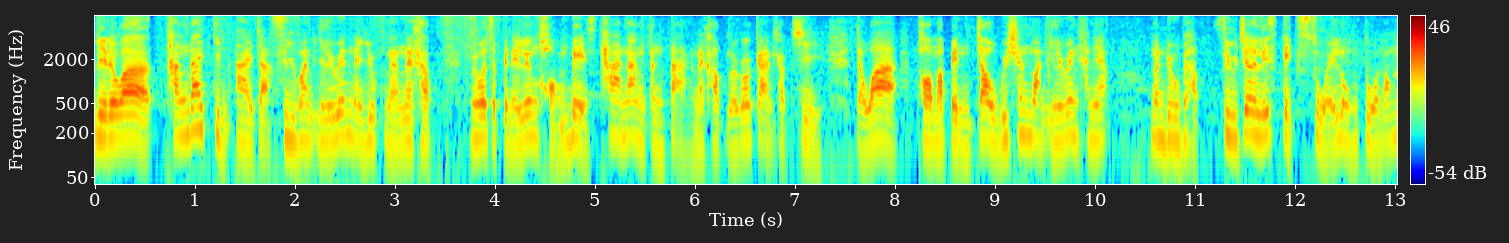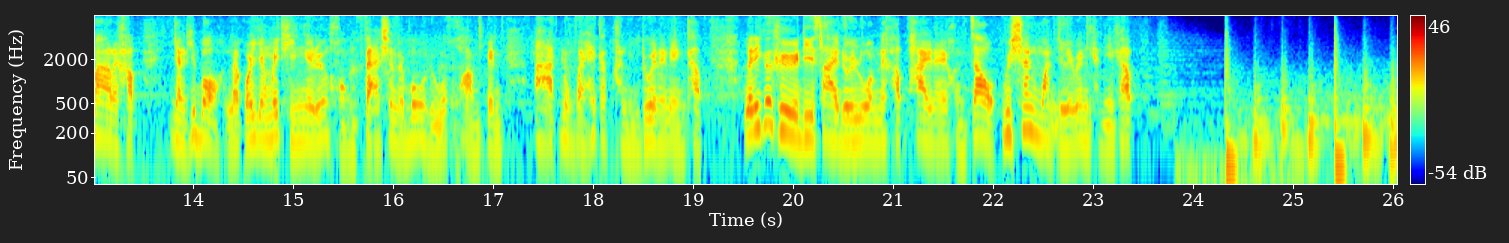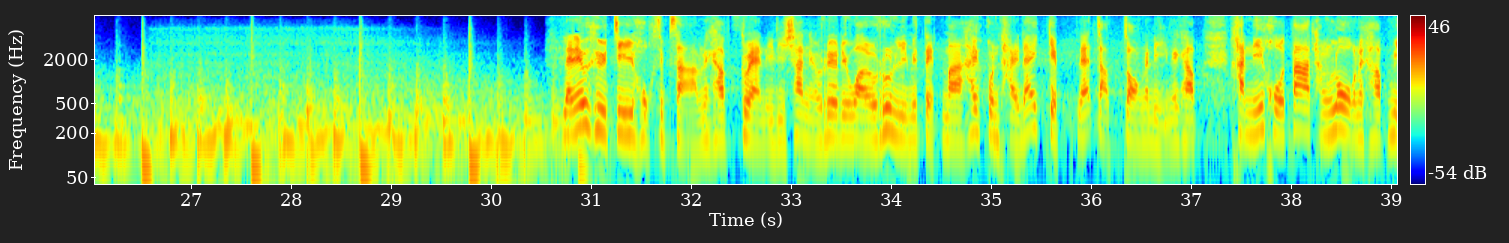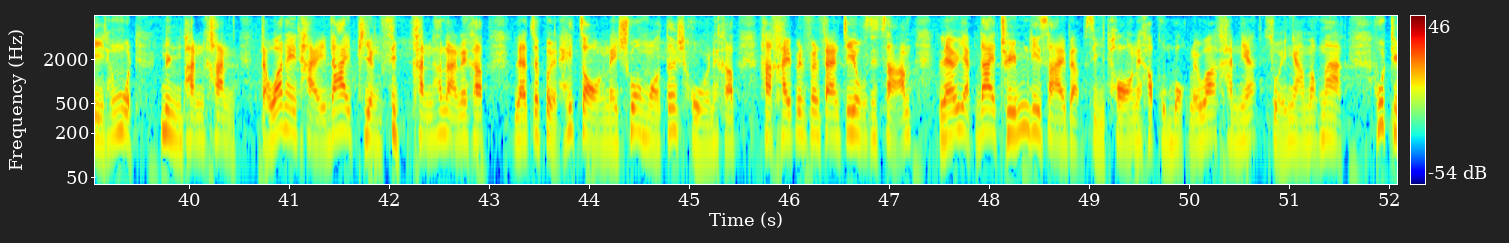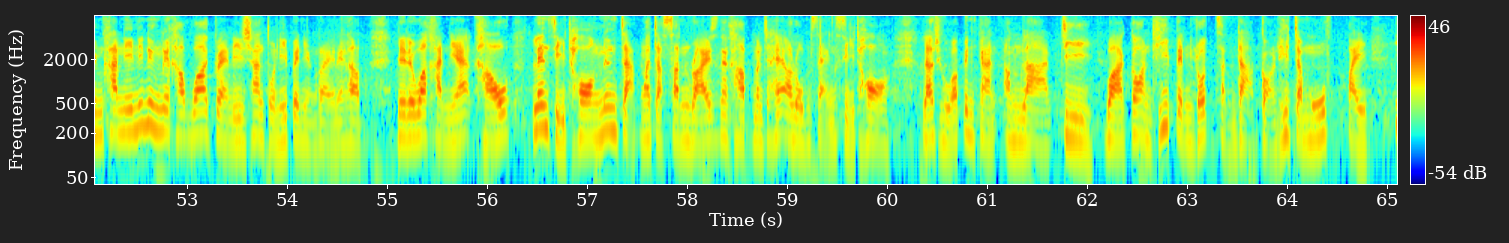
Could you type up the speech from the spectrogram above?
เรียกได้ว่าทั้งได้กลิ่นอายจาก C111 ในยุคนั้นนะครับ ไม่ว่าจะเป็นในเรื่องของเบสท่านั่งต่างๆนะครับ แล้วก็การขับขี่ แต่ว่าพอมาเป็นเจ้า Vision 111 คันนี้มันดูแบบฟิวเจอริสติกสวยลงตัวมากๆเลยครับ อย่างที่บอกแล้วก็ยังไม่ทิ้งในเรื่องของ fashionable หรือว่าความเป็นอาร์ตลงไปให้กับคันนี้ด้วยนั่นเองครับ และนี่ก็คือดีไซน์โดยรวมนะครับภายในของเจ้า Vision 111 คันนี้ครับ และนี่ก็คือ G63 นะครับ Grand Edition เนี่ยเรียกได้ว่ารุ่น Limited มาให้คนไทยได้เก็บและจับจองกันอีกนะครับ คันนี้โคต้าทั้งโลกนะครับ มีทั้งหมด 1,000 คัน แต่ว่าในไทยได้เพียง 10 คันเท่านั้นนะครับ และจะเปิดให้จองในช่วงมอเตอร์โชว์นะครับ หากใครเป็นแฟนๆ G63 แล้วอยากได้ทริมดีไซน์แบบสีทองนะครับ ผมบอกเลยว่าคันนี้สวยงามมากๆ พูดถึงคันนี้นิดนึงนะครับว่า Grand Edition ตัวนี้เป็นอย่างไรนะครับเรียกได้ว่าคันนี้เขาเล่นสีทองเนื่องจากมาจาก Sunrise นะครับมันจะให้อารมณ์แสงสีทองแล้วถือว่าอว่าเป็นการอำลา G วากอนที่เป็นรถสันดาปก่อนที่จะ move ไป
